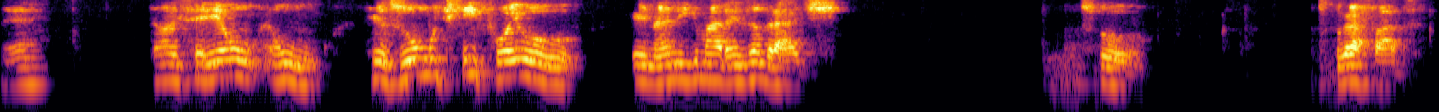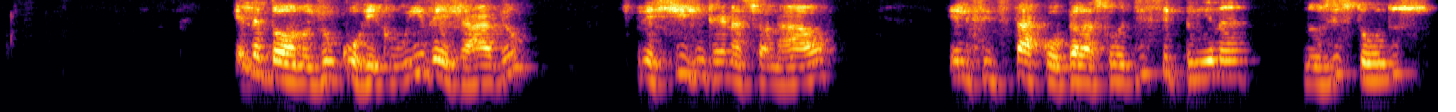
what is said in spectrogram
Né? Então, esse aí é um, é um resumo de quem foi o Hernani Guimarães Andrade nosso fotografado. Ele é dono de um currículo invejável, de prestígio internacional. Ele se destacou pela sua disciplina nos estudos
